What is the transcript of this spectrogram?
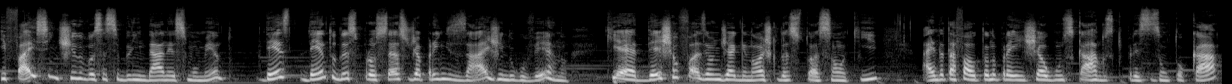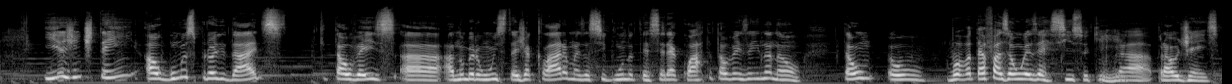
E faz sentido você se blindar nesse momento, des, dentro desse processo de aprendizagem do governo, que é: deixa eu fazer um diagnóstico da situação aqui, ainda está faltando preencher alguns cargos que precisam tocar, e a gente tem algumas prioridades que talvez a, a número um esteja clara, mas a segunda, a terceira e a quarta talvez ainda não. Então, eu vou até fazer um exercício aqui uhum. para a audiência.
